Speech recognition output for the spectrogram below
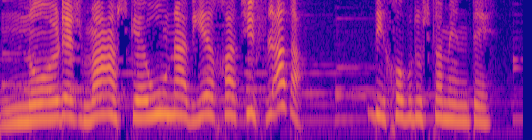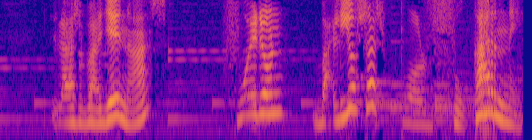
No eres más que una vieja chiflada, dijo bruscamente. Las ballenas fueron valiosas por su carne,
